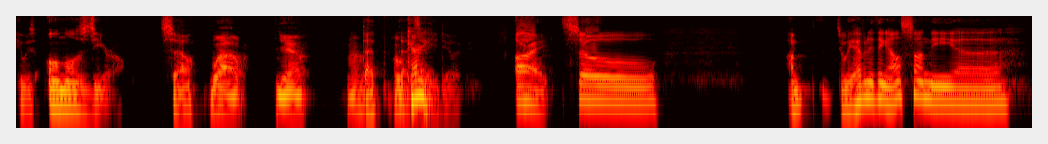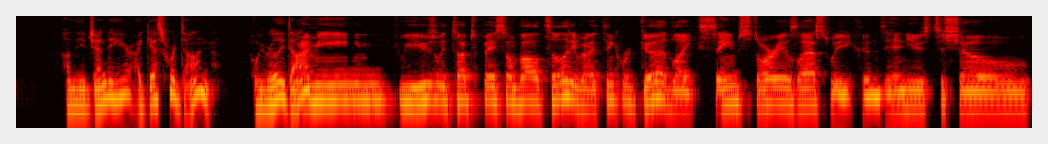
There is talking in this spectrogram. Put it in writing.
It was almost zero. So wow, yeah, well, that that's how you do it. All right, so um, do we have anything else on the uh, on the agenda here? I guess we're done. Are we really done? I mean, we usually touch base on volatility, but I think we're good. Like same story as last week continues to show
